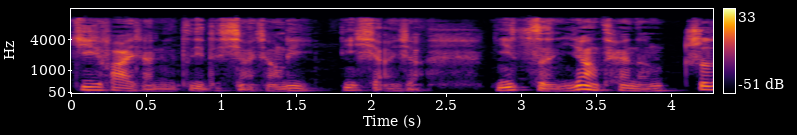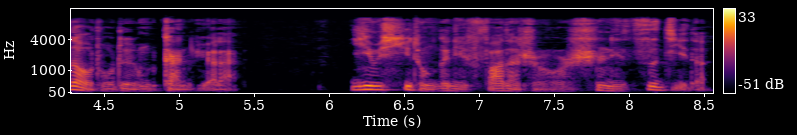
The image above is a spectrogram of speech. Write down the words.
激发一下你自己的想象力。你想一想，你怎样才能制造出这种感觉来？因为系统给你发的时候是你自己的，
